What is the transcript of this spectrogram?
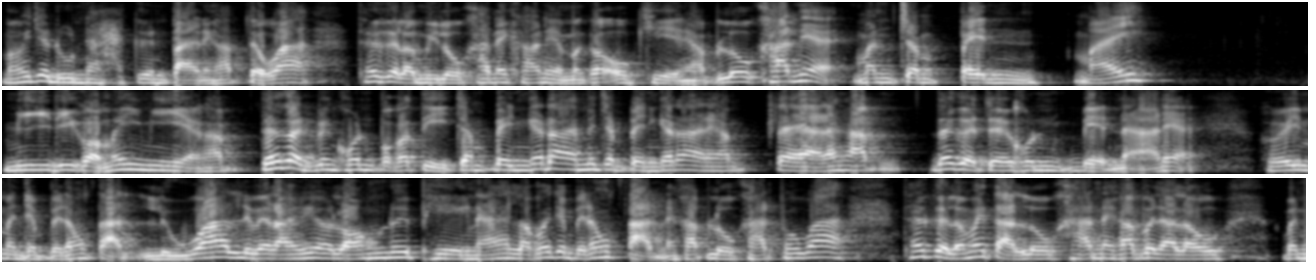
มันก็จะดูหนาเกินไปนะครับ แต่ว่าถ้าเกิดเรามีโลคัสให้เขาเนี่ยมันก็โอเคนะครับโลคัสเนี่ยมันจำเป็นไหม มีดีกว่าไม่มีอะครับ ถ้าเกิดเป็นคนปกติจำเป็นก็ได้ไม่จำเป็นก็ได้นะครับ แต่นะครับ ถ้าเกิดเจอคนเบสหนาเนี่ย เฮ้ยมันจำเป็นต้องตัด หรือว่าเวลาที่เราร้องด้วยเพลงนะ เราก็จะเป็นต้องตัดนะครับโลคัสเพราะว่าถ้าเกิดเราไม่ตัดโลคัสนะครับ เวลาเราบัน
